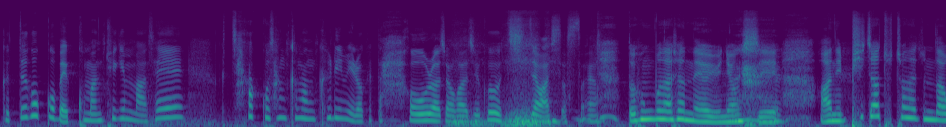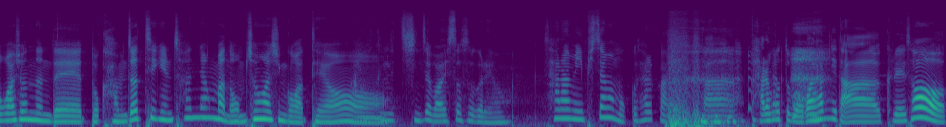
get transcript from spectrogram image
그 뜨겁고 매콤한 튀김 맛에 차갑고 상큼한 크림이 이렇게 딱 어우러져가지고 진짜 맛있었어요. 또 흥분하셨네요 윤영 씨. 아니 피자 추천해준다고 하셨는데 또 감자튀김 찬양만 엄청 하신 것 같아요. 아, 근데 진짜 맛있어서 그래요. 사람이 피자만 먹고 살 거 아닙니까? 다른 것도 먹어야 합니다. 그래서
